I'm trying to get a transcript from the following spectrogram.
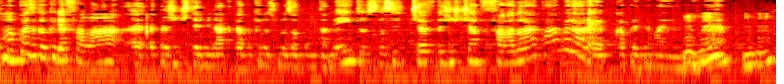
Uma coisa que eu queria falar, é, é para a gente terminar, que estava aqui nos meus apontamentos, você tinha, a gente tinha falado ah, qual é a melhor época para ir para Miami, uhum, né? Uhum.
